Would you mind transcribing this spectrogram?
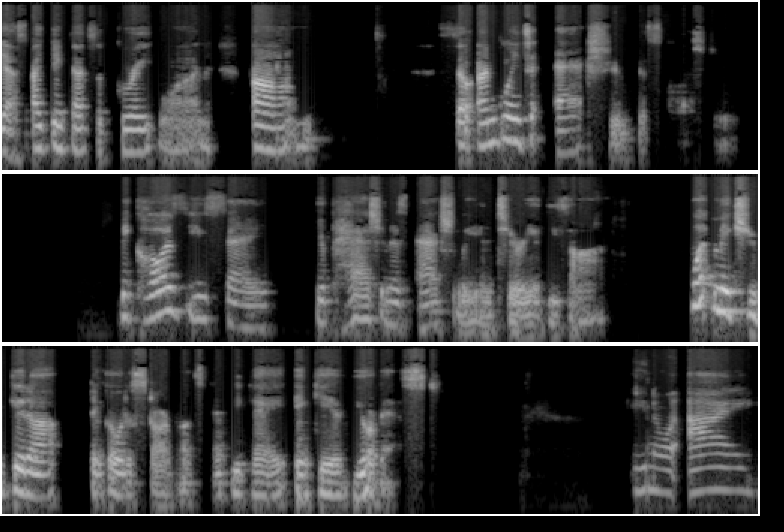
yes i think that's a great one. Um, so i'm going to ask you this question. Because you say your passion is actually interior design what makes you get up and go to starbucks every day and give your best? You know i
